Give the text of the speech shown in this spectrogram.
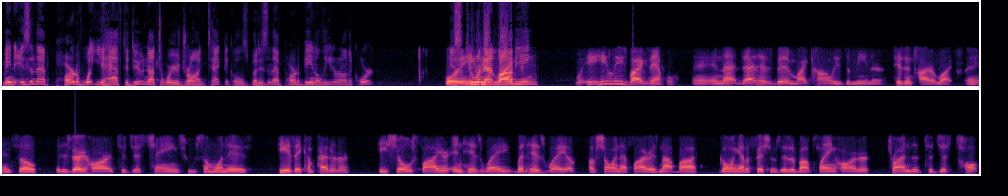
I mean, isn't that part of what you have to do? Not to where you're drawing technicals, but isn't that part of being a leader on the court? Well, He's he doing that lobbying. Well, he, he leads by example, and, and that that has been Mike Conley's demeanor his entire life, and, and so it is very hard to just change who someone is. He is a competitor. He shows fire in his way, but his way of, of showing that fire is not by going at officials. It is about playing harder, trying to, to just talk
